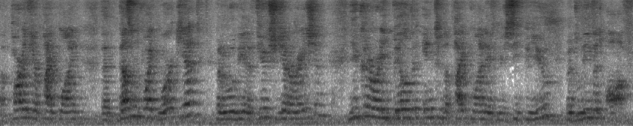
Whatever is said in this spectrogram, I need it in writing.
a, a part of your pipeline that doesn't quite work yet, but it will be in a future generation. You can already build it into the pipeline of your CPU, but leave it off.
